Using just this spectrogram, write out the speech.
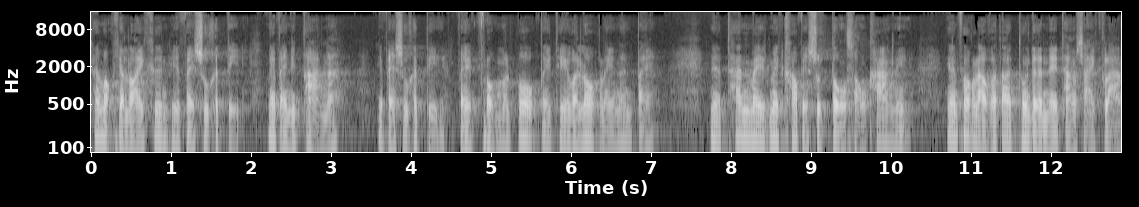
ท่านบอกจะลอยขึ้นไปสุคติ ไม่ไปนิพพานนะ จะไปสุคติ ไปพรหมโลกไปเทวโลกอะไรนั่นไปเนี่ยท่านไม่ไม่เข้าไปสุดตรงสองข้างนี้งั้นพวกเราก็ต้องเดินในทางสายกลาง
